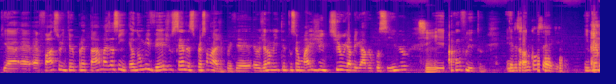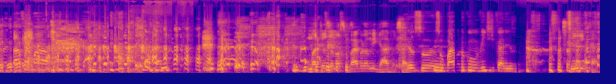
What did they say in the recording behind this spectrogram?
que é, é, é fácil interpretar, mas assim, eu não me vejo sendo esse personagem, porque eu geralmente tento ser o mais gentil e amigável possível Sim. e há conflito. Ele só não consegue. Interpretar foi uma. O Matheus é o nosso bárbaro amigável, sabe? eu sou, eu sou bárbaro com 20 de carisma. Sim, cara.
